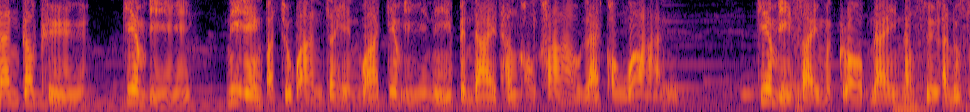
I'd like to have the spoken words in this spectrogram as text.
นั่นก็คือเกี้ยมอี นี่เองปัจจุบันจะเห็นว่าเกี้ยมอีนี้เป็นได้ทั้งของคาวและของหวาน เกี้ยมอีใส่หมึกกรอบในหนังสืออนุส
